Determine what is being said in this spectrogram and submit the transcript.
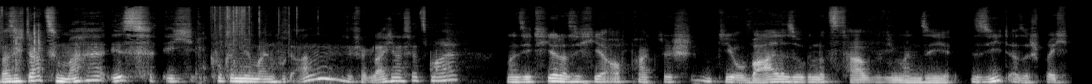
Was ich dazu mache, ist, ich gucke mir meinen Hut an. Wir vergleichen das jetzt mal. Man sieht hier, dass ich hier auch praktisch die Ovale so genutzt habe, wie man sie sieht. Also sprich,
